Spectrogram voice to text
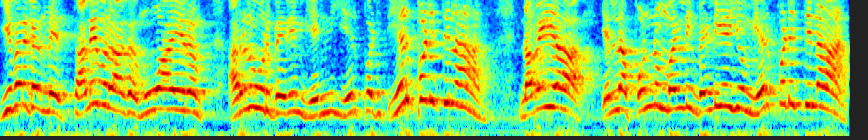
இவர்கள் மேல் தலைவராக மூவாயிரம் அறுநூறு பேரையும் எண்ணி ஏற்படுத்தி ஏற்படுத்தினான். நிறைய எல்லா பொண்ணும் வள்ளி வெள்ளியையும் ஏற்படுத்தினான்.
